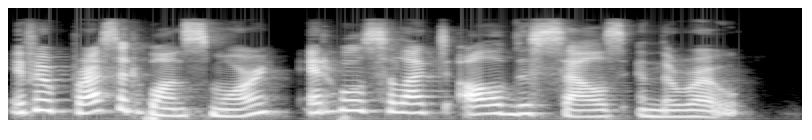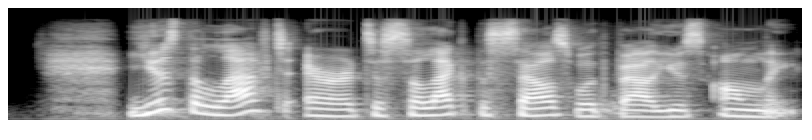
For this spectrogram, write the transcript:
If I press it once more, it will select all of the cells in the row. Use the left arrow to select the cells with values only.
